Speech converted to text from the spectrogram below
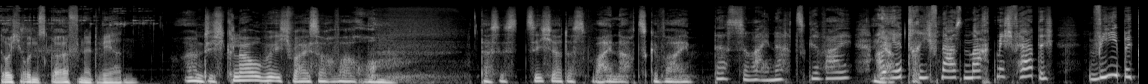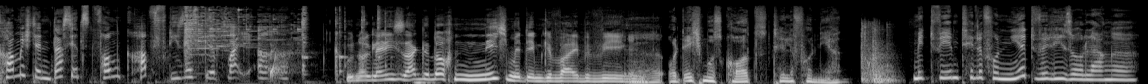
durch uns geöffnet werden. Und ich glaube, ich weiß auch warum. Das ist sicher das Weihnachtsgeweih. Das Weihnachtsgeweih? Oh, ihr Triefnasen macht mich fertig. Wie bekomme ich denn das jetzt vom Kopf, dieses Geweih? Äh, Grünäuglein, ich sagte doch nicht mit dem Geweih bewegen. Äh, Und ich muss kurz telefonieren. Mit wem telefoniert Willi so lange?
